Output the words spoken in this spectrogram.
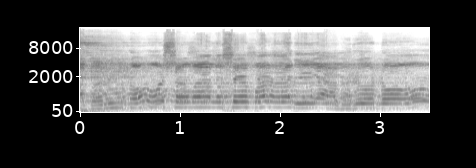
આબરૂનો સવાલ છે મારી આબરૂનો.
